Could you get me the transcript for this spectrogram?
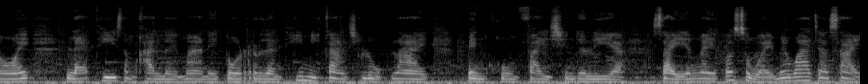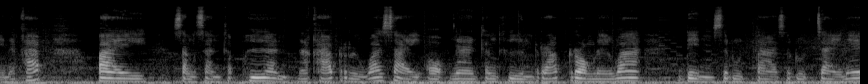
น้อย และที่สำคัญเลยมาในตัวเรือนที่มีการฉลุลาย เป็นโคมไฟเชนเดเลีย ใส่ยังไงก็สวยไม่ว่าจะใส่นะครับ ไปสังสรรค์กับเพื่อนนะครับ หรือว่าใส่ออกงานกลางคืนรับรองเลยว่า เด่นสะดุดตาสะดุดใจแน่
